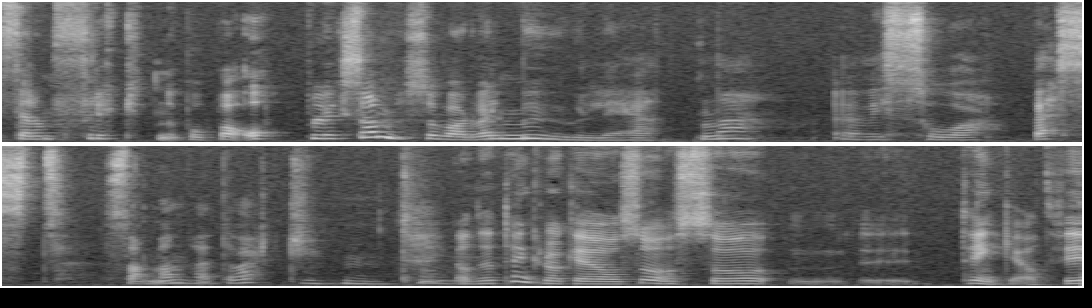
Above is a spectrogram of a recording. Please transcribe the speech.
Selv om fryktene poppa opp, liksom, så var det vel mulighetene eh, vi så best sammen etter hvert. Ja, det tenker nok jeg også. Og så eh, tenker jeg at vi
